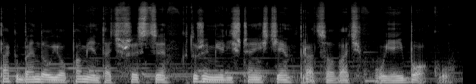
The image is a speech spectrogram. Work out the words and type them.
tak będą ją pamiętać wszyscy, którzy mieli szczęście pracować u jej boku.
